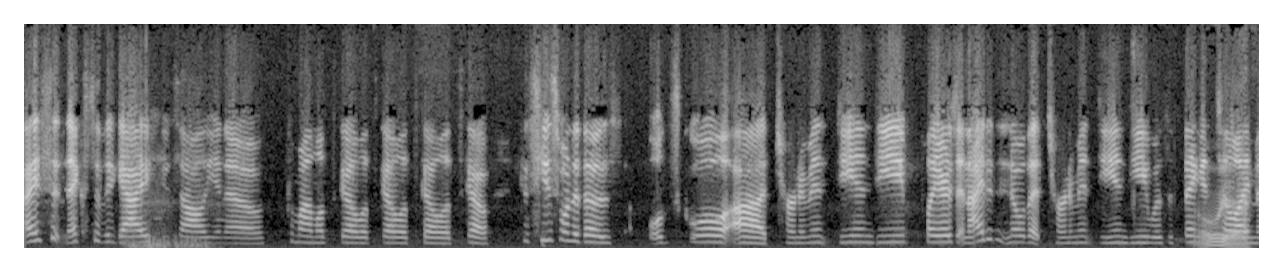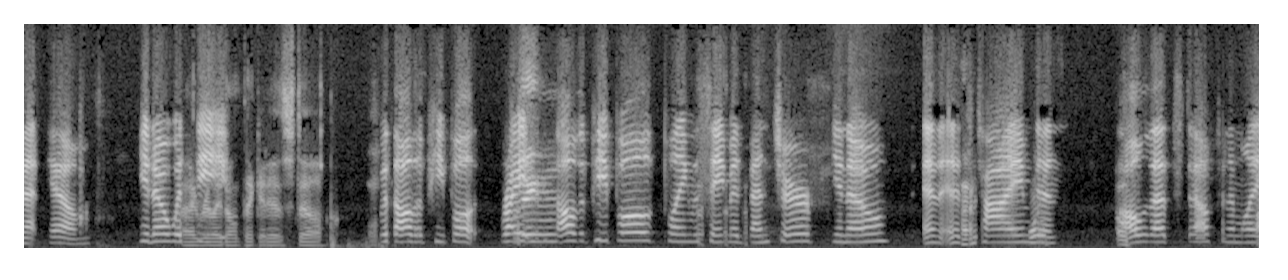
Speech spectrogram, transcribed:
I sit next to the guy who's all, you know, come on, let's go, let's go, let's go, let's go, because he's one of those old school uh, tournament D and D players, and I didn't know that tournament D and D was a thing Oh, until yeah. I met him. You know, with the I the really don't think it is still. with all the people, right? Ding. All the people playing the same adventure, you know, and, and it's timed and Oh. all of that stuff, and I'm like,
